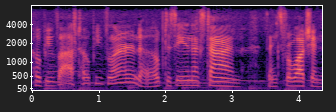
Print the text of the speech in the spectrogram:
Hope you've laughed, hope you've learned. I hope to see you next time. Thanks for watching.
